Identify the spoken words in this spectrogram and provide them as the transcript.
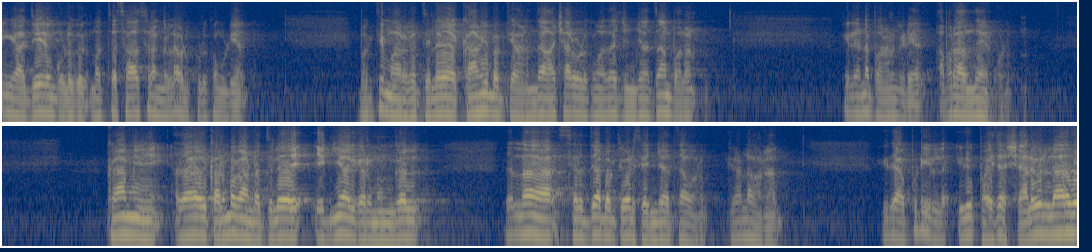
இங்கே அத்வைதம் கொடுக்குது. மற்ற சாஸ்திரங்களில் அப்படி கொடுக்க முடியாது. பக்தி மார்க்கத்தில் காமி பக்தியாக இருந்தால் ஆச்சார ஒழுக்கமாக தான் செஞ்சால் தான் பலன். இல்லைன்னா பலன் கிடையாது. அபராதம் தான் ஏற்படும். காமி அதாவது கர்மகாண்டத்தில் யஜ்யாதி கர்மங்கள் இதெல்லாம் சிரத்தா பக்தியோடு செஞ்சால் தான் வரும். இதெல்லாம் வராது. இது அப்படி இல்லை. இது பைசா செலவில்லாத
